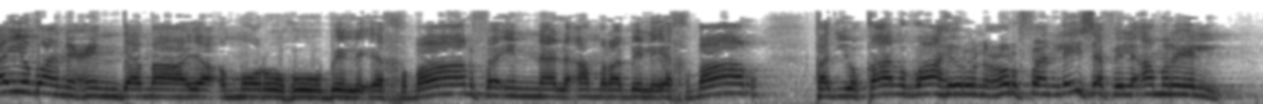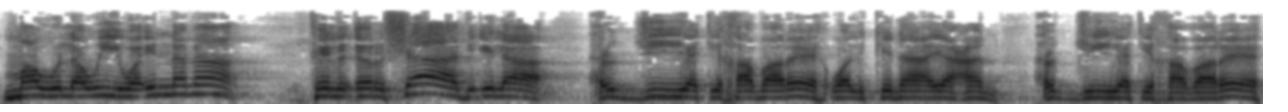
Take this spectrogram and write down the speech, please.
أيضا عندما يأمره بالإخبار فإن الأمر بالإخبار قد يقال ظاهر عرفا ليس في الأمر المولوي وإنما في الإرشاد إلى حجية خبره والكناية عن حجية خبره.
